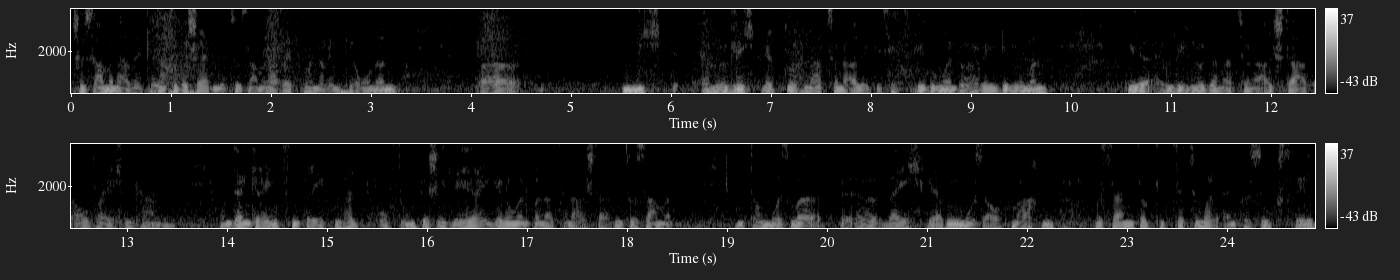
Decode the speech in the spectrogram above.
Zusammenarbeit, grenzüberschreitende Zusammenarbeit von Regionen nicht ermöglicht wird durch nationale Gesetzgebungen, durch Regelungen, die eigentlich nur der Nationalstaat aufweichen kann. Und an Grenzen treffen halt oft unterschiedliche Regelungen von Nationalstaaten zusammen. Und da muss man äh, weich werden, muss aufmachen, muss sagen, da gibt es jetzt einmal ein Versuchsfeld.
